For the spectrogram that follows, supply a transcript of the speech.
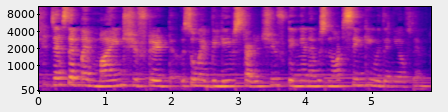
Just that my mind shifted so my beliefs started shifting and i was not syncing with any of them.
